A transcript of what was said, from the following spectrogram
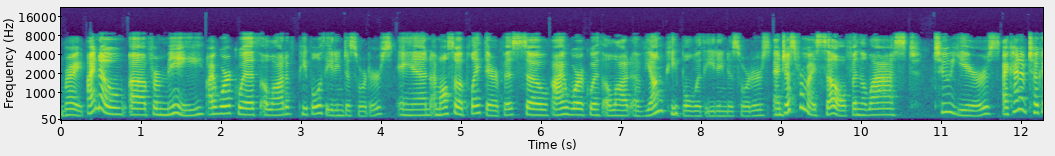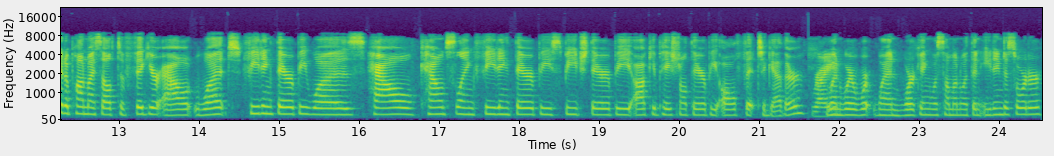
Right. I know uh, for me, I work with a lot of people with eating disorders, and I'm also a play therapist. So I work with a lot of young people with eating disorders. And just for myself, in the last two years, I kind of took it upon myself to figure out what feeding therapy was, how counseling, feeding therapy, speech therapy, occupational therapy all fit together Right. when we're when working with someone with an eating disorder.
